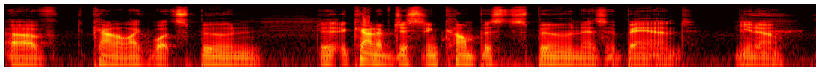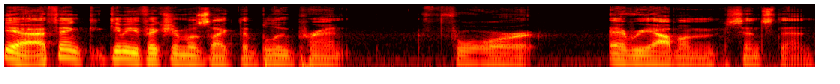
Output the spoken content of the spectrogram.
of kind of like what Spoon it kind of just encompassed Spoon as a band, you know. Yeah, I think Gimme Fiction was like the blueprint for every album since then.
